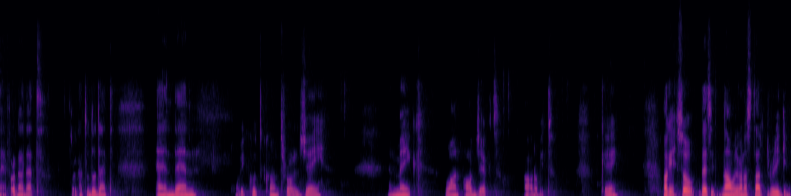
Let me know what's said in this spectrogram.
I forgot that. Forgot to do that. And then we could control J and make one object out of it. Okay. Okay so that's it. Now we're gonna start rigging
